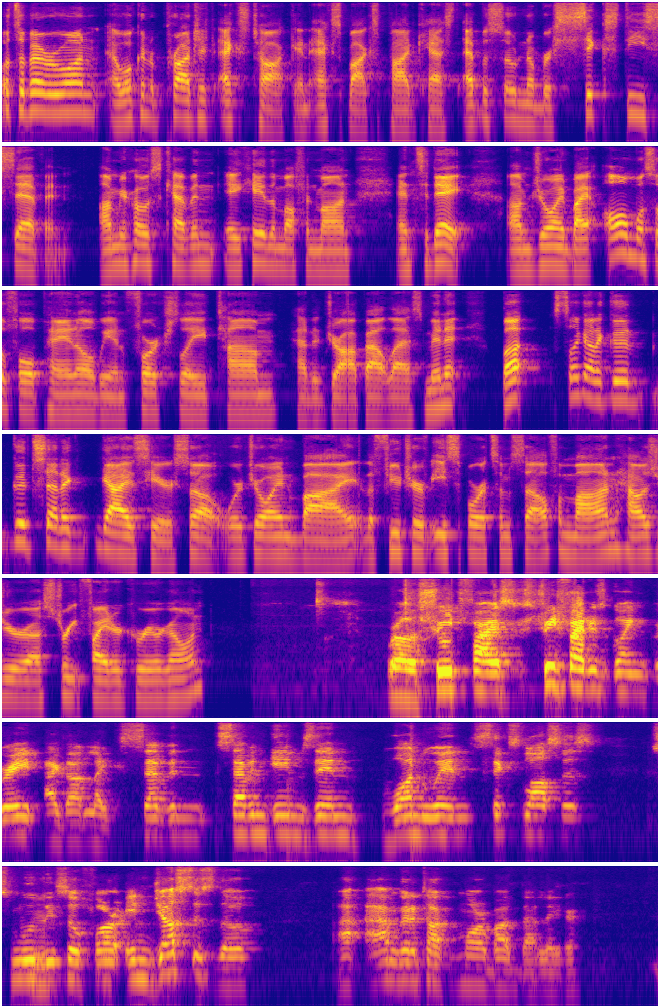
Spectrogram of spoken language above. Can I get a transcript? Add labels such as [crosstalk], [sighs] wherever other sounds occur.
What's up, everyone, and welcome to Project X Talk, an Xbox podcast, episode number 67. I'm your host, Kevin, aka the Muffin Mon, and today I'm joined by almost a full panel. We unfortunately, Tom had to drop out last minute, but still got a good good set of guys here. So we're joined by the future of esports himself, Amon. How's your uh, Street Fighter career going? Bro, Street Fighter Street Fighter's going great. I got like seven seven games in, one win, six losses smoothly so far. Injustice, though, I, am going to talk more about that later.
